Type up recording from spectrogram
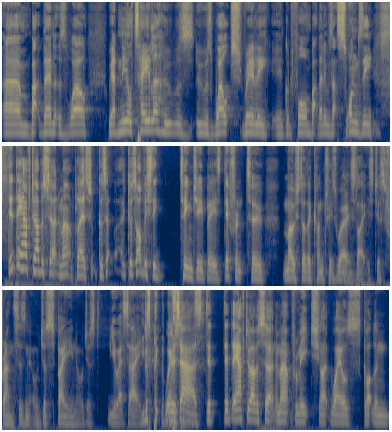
um, back then as well. We had Neil Taylor, who was who was Welsh, really in good form back then. He was at Swansea. Did they have to have a certain amount of players? Because because obviously Team GB is different to most other countries where it's like it's just France, isn't it, or just Spain, or just USA. You just pick the Whereas best players. ours, did did they have to have a certain amount from each, like Wales, Scotland,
